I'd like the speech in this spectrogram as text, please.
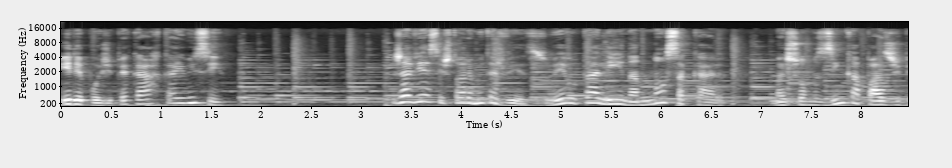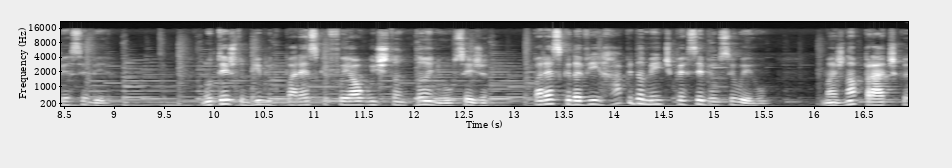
E depois de pecar, caiu em si. Já vi essa história muitas vezes. O erro está ali, na nossa cara, mas somos incapazes de perceber. No texto bíblico parece que foi algo instantâneo, ou seja, parece que Davi rapidamente percebeu seu erro, mas na prática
